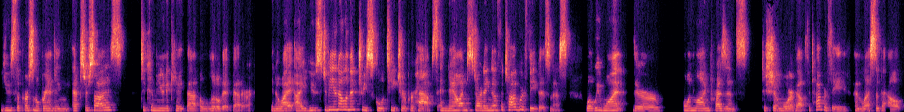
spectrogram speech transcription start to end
use the personal branding exercise to communicate that a little bit better. You know I, I used to be an elementary school teacher perhaps and now i'm starting a photography business. Well we want their online presence to show more about photography and less about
